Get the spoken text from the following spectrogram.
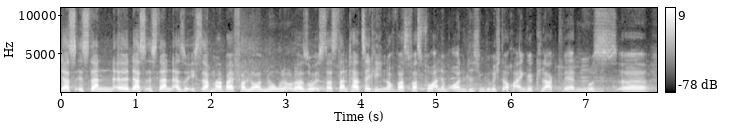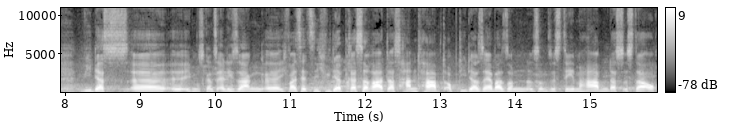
das ist dann, äh, das ist dann, also ich sag mal, bei Verleumdungen oder so ist das dann tatsächlich noch was, was vor einem ordentlichen Gericht auch eingeklagt werden mhm. muss. Mhm. Wie das, äh, ich muss ganz ehrlich sagen, ich weiß jetzt nicht, wie der Presserat das handhabt, ob die da selber so ein, so ein System haben, dass es da auch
